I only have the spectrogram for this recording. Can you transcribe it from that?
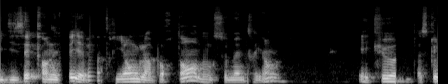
il disait qu'en effet, il y avait un triangle important, donc ce même triangle, et que, parce que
